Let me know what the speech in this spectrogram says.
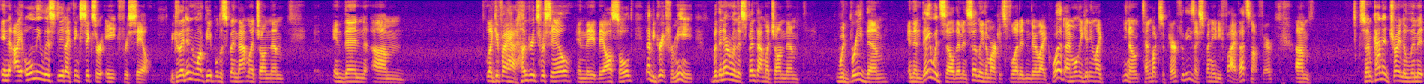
and I only listed I think 6 or 8 for sale because I didn't want people to spend that much on them and then um like if I had hundreds for sale and they they all sold, that'd be great for me. But then everyone that spent that much on them would breed them and then they would sell them and suddenly the market's flooded and they're like, "What? I'm only getting like, you know, 10 bucks a pair for these. I spent 85. That's not fair." Um, so I'm kind of trying to limit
